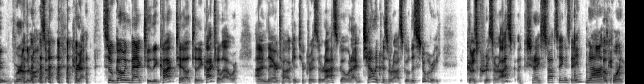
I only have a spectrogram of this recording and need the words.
you we're on the wrong side. Correct. So going back to the cocktail to the cocktail hour, I'm there talking to Chris Orozco, and I'm telling Chris Orozco this story because Chris Orozco. Should I stop saying his name? Nah, at this Okay. point,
